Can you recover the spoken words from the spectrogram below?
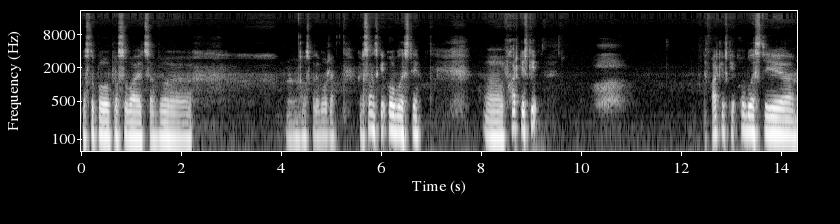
поступово просуваються в Господи Боже, в Херсонській області, е, в Харківській в Харківській області е,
